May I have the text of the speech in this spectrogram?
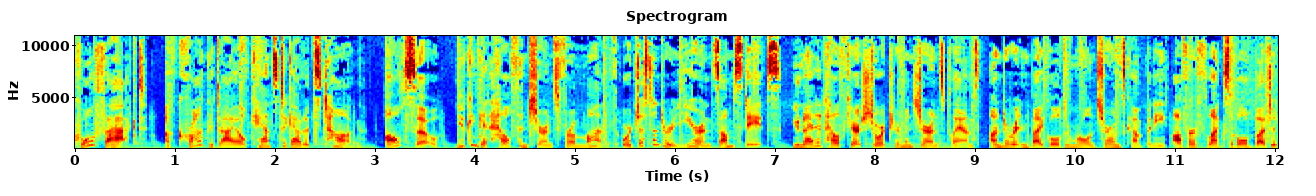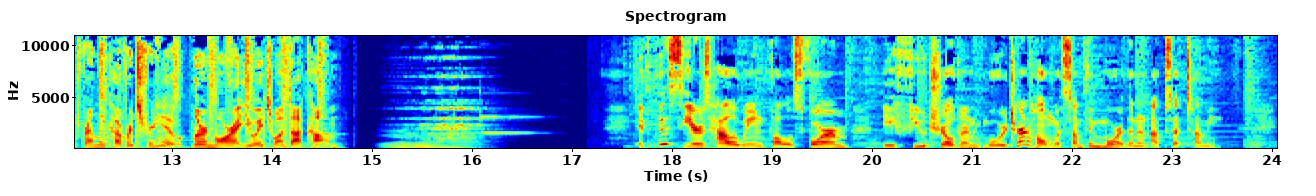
Cool fact a crocodile can't stick out its tongue. Also, you can get health insurance for a month or just under a year in some states. United Healthcare short term insurance plans, underwritten by Golden Rule Insurance Company, offer flexible, budget friendly coverage for you. Learn more at uh1.com. If this year's Halloween follows form, a few children will return home with something more than an upset tummy.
